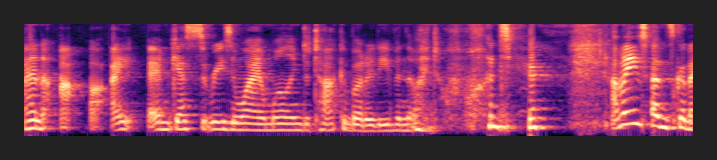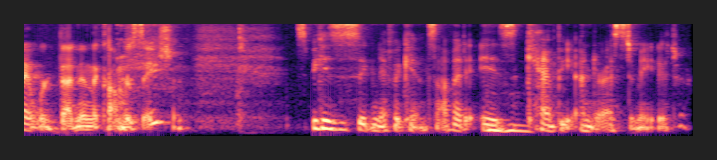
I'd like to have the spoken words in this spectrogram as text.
And I, I, I guess the reason why I'm willing to talk about it, even though I don't want to, how many times can I work that in the conversation? It's because the significance of it is- Mm-hmm. can't be underestimated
